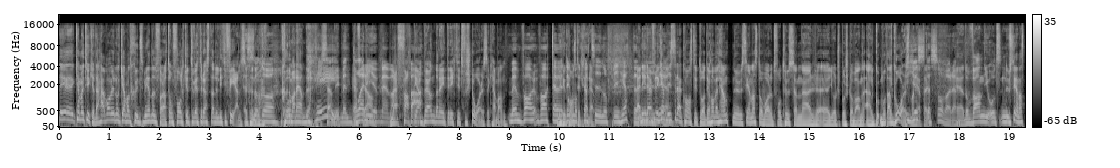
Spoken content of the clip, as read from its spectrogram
det kan man tycka. Det här var väl något gammalt skyddsmedel för att om folket du vet, röstade lite fel så, Så kunde, man, då- kunde man ändra okej, sen i men då är det efterhand. ju- men När vad fattiga fan. bönderna inte riktigt förstår så kan man Men var, vart är Mycket konstigt är det. demokratin och friheten Ja, det är i därför det kan bli sådär konstigt. Då. Det har väl hänt nu, senast då var det 2000 när eh, George Bush då vann Al, mot Al Gore som han Just heter. det, så var det. Eh, Då vann ju, och nu senast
